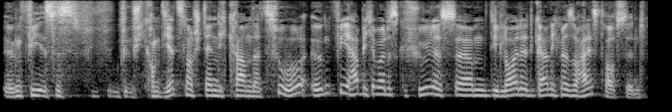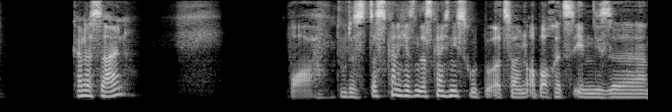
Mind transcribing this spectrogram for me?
irgendwie ist es, kommt jetzt noch ständig Kram dazu. Irgendwie habe ich aber das Gefühl, dass ähm, die Leute gar nicht mehr so heiß drauf sind. Kann das sein? Boah, du, das, das kann ich jetzt, das kann ich nicht so gut beurteilen, ob auch jetzt eben diese,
